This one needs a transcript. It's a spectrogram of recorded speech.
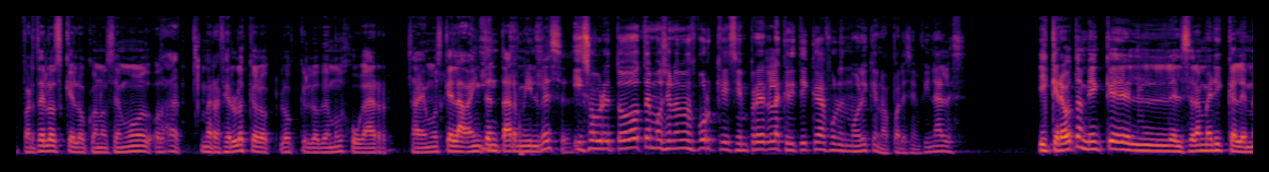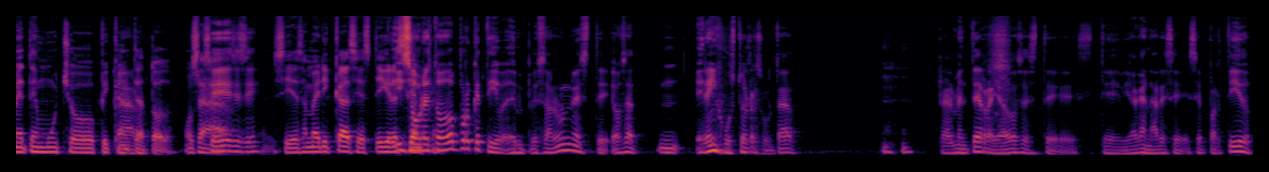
Aparte de los que lo conocemos, o sea, me refiero a los que lo, lo que lo vemos jugar. Sabemos que la va a intentar mil veces. Y sobre todo te emocionas más porque siempre era la crítica a Funes Mori que no aparece en finales. Y creo también que el, el ser América le mete mucho picante Claro. a todo. O sea, Sí, sí, sí. si es América, si es Tigres. Y sobre siempre. todo porque tío, empezaron, este, o sea, era injusto el resultado. Realmente Rayados este, debía ganar ese, ese partido.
